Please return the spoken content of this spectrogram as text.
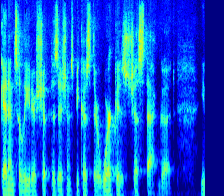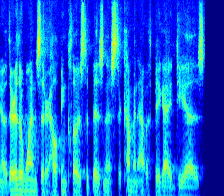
get into leadership positions because their work is just that good. You know, they're the ones that are helping close the business, they're coming out with big ideas.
